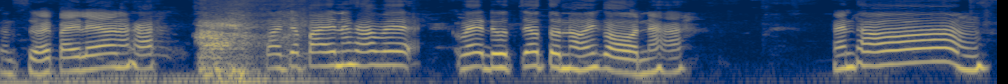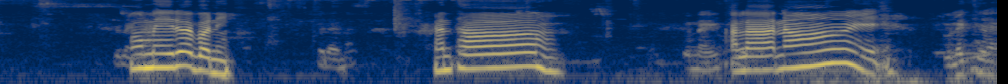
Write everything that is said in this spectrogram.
คนสวยไปแล้วนะคะ ก่อนจะไปนะคะแวะแวะดูเจ้าตัวน้อยก่อนนะคะแมนทองโมเมด้วยบ่นี่แมนทองตัวไหนอาลาน้อย ตัวเล็กใช่ไหม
